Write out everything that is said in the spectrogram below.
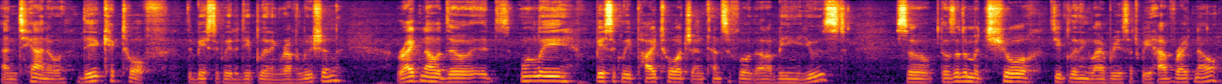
and Theano, they kicked off the, basically the deep learning revolution. Right now, though, it's only basically PyTorch and TensorFlow that are being used. So those are the mature deep learning libraries that we have right now.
